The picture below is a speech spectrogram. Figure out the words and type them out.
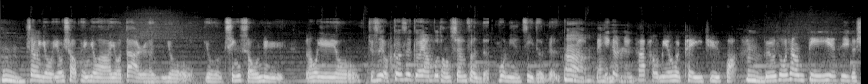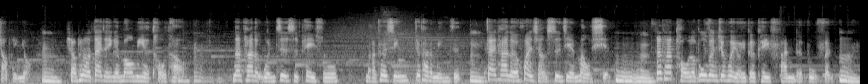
嗯，像有有小朋友啊，有大人，有有轻熟女。然后也有，就是有各式各样不同身份的或年纪的人。嗯，每一个人他旁边会配一句话。嗯，比如说像第一页是一个小朋友。嗯，小朋友戴着一个猫咪的头套。嗯，那他的文字是配说马克星，就他的名字。嗯，在他的幻想世界冒险。嗯嗯嗯。那他头的部分就会有一个可以翻的部分。嗯，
